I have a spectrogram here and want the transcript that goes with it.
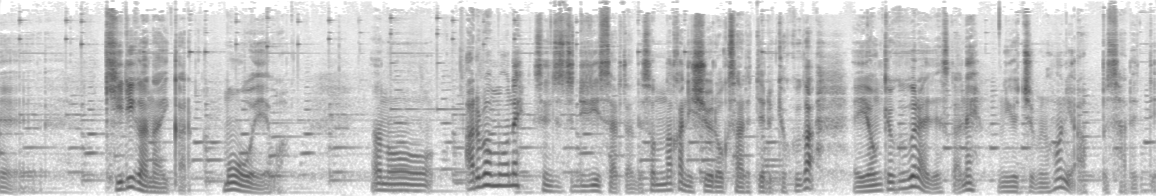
えー、キリがないからもうええわあのー、アルバムをね先日リリースされたんでその中に収録されてる曲が4曲ぐらいですかね YouTube の方にアップされて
